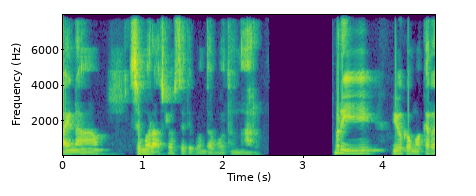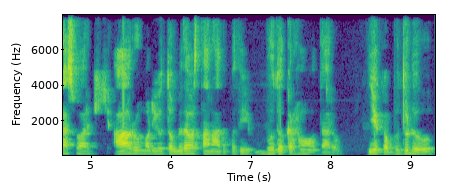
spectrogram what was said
ఆయన సింహరాశిలో స్థితి పొందబోతున్నారు. మరి ఈ యొక్క మకర రాశి వారికి ఆరు మరియు తొమ్మిదవ స్థానాధిపతి బుధగ్రహం అవుతారు. ఈ యొక్క బుధుడు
